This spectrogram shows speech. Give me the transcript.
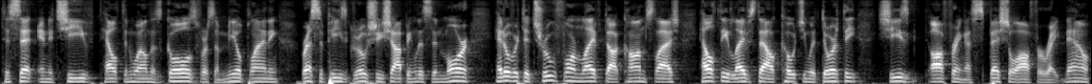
to set and achieve health and wellness goals for some meal planning, recipes, grocery shopping lists, and more, head over to trueformlife.com slash healthy lifestyle coaching with Dorothy. She's offering a special offer right now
